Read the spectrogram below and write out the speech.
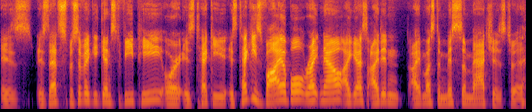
Is is that specific against VP or is techie is techies viable right now? I guess I didn't. I must have missed some matches to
